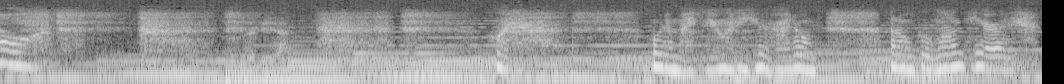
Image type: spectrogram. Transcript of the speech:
No. Olivia. What? What am I doing here? I don't. I don't belong here. I.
